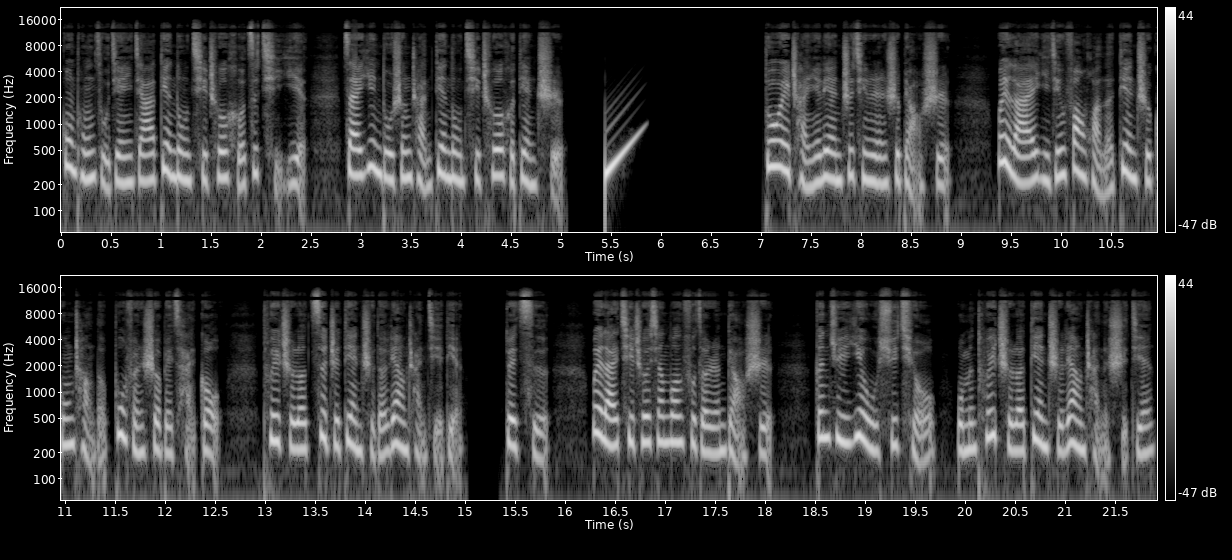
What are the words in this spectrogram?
共同组建一家电动汽车合资企业，在印度生产电动汽车和电池。多位产业链知情人士表示，蔚来已经放缓了电池工厂的部分设备采购，推迟了自制电池的量产节点。对此，蔚来汽车相关负责人表示，根据业务需求，我们推迟了电池量产的时间，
